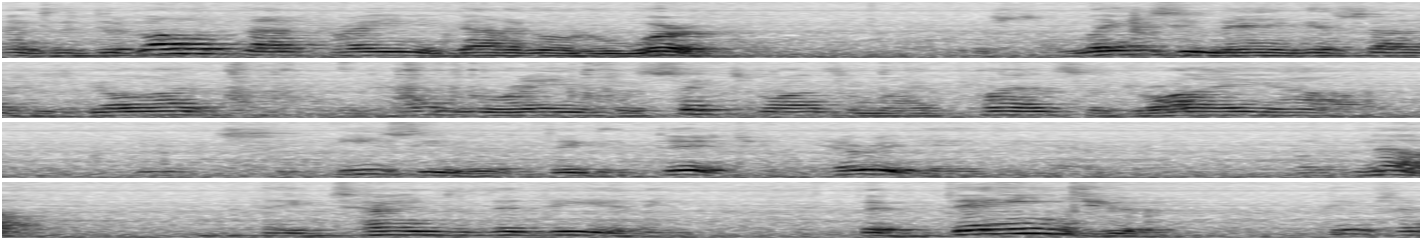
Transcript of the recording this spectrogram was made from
And to develop that brain, you've got to go to work. If a lazy man gets out and says, God, it hasn't rained for six months and my plants are drying out. It's easy to dig a ditch and irrigate the area. But no, they turn to the deity. The danger, people say,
